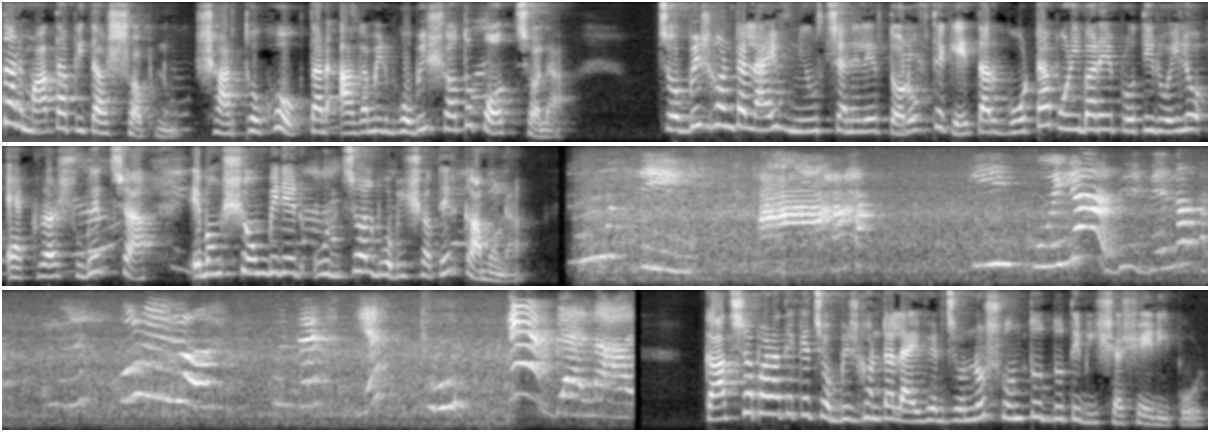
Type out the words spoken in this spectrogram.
তার মাতা পিতার স্বপ্ন, সার্থক হোক তার আগামীর ভবিষ্যৎ পথ চলা। চব্বিশ ঘণ্টা লাইভ নিউজ চ্যানেলের তরফ থেকে তার গোটা পরিবারের প্রতি রইল একরার শুভেচ্ছা এবং সম্বীরের উজ্জ্বল ভবিষ্যতের কামনা কি কইয়া ভেবে না কইয়া কোথায় ছুটে বেলা কাঁচরাপাড়া থেকে চব্বিশ ঘণ্টা লাইভের জন্য সন্তুদ্যুতি বিশ্বাসের রিপোর্ট।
